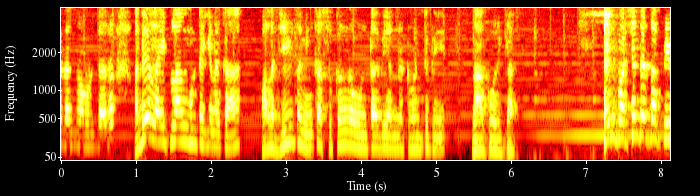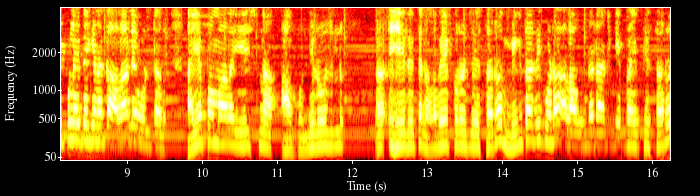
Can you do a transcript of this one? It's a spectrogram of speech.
విధంగా ఉంటారో అదే లైఫ్ లాంగ్ ఉంటే కనుక వాళ్ళ జీవితం ఇంకా సుఖంగా ఉంటుంది అన్నటువంటిది నా కోరిక. టెన్ పర్సెంటేజ్ ఆఫ్ పీపుల్ అయితే కనుక అలానే ఉంటారు. అయ్యప్ప మాల వేసిన ఆ కొన్ని రోజులు ఏదైతే నలభై ఒక్క రోజు చేస్తారో మిగతాది కూడా అలా ఉండడానికి ప్రయత్నిస్తారు.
